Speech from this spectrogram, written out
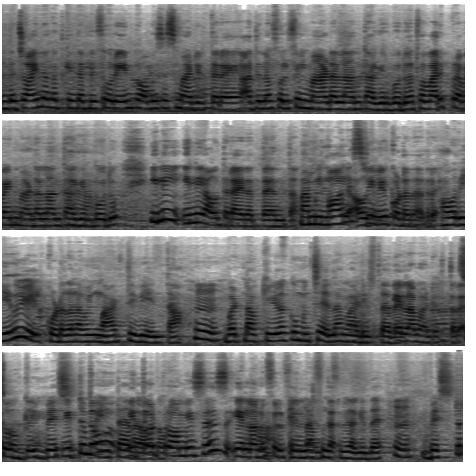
ಅಂದ್ರೆ ಜಾಯಿನ್ ಆಗೋದಕ್ಕಿಂತ ಬಿಫೋರ್ ಏನು ಪ್ರಾಮಿಸಸ್ ಮಾಡಿರ್ತಾರೆ ಅದನ್ನ ಫುಲ್ಫಿಲ್ ಮಾಡಲ್ಲ ಅಂತ ಆಗಿರ್ಬೋದು ಅಥವಾ ವರ್ಕ್ ಪ್ರೊವೈಡ್ ಮಾಡಲ್ಲ ಅಂತ ಆಗಿರ್ಬೋದು ಇಲ್ಲಿ ಇಲ್ಲಿ ಯಾವ ತರ ಇರುತ್ತೆ ಅಂತ. ರಿವ್ಯೂ ಕೊಡೋದಾದ್ರೆ. ಅವ್ರು ಏನು ಹೇಳ್ಕೊಡಲ್ಲ ನಾವ್ ಹಿಂಗ್ ಮಾಡ್ತೀವಿ ಅಂತ. ಬಟ್ ನಾವ್ ಕೇಳಕ್ಕೂ ಮುಂಚೆ ಎಲ್ಲ ಮಾಡಿರ್ತಾರೆ. ಎಲ್ಲ ಮಾಡಿರ್ತಾರೆ. ಸೊ ಬೆಸ್ಟ್ ಮೆಂಟರ್ ಪ್ರಾಮಿಸಸ್ ಎಲ್ಲಾನು ಫುಲ್ಫಿಲ್ ಆಗಿದೆ. ಬೆಸ್ಟ್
